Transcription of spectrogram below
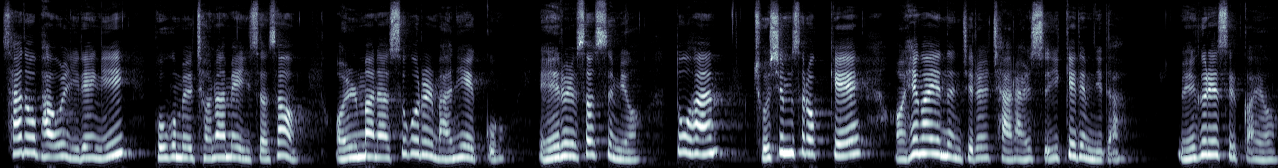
사도 바울 일행이 복음을 전함에 있어서 얼마나 수고를 많이 했고 애를 썼으며 또한 조심스럽게 어, 행하였는지를 잘 알 수 있게 됩니다. 왜 그랬을까요?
